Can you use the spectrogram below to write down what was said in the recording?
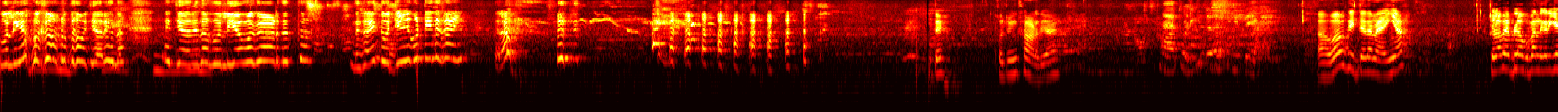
ਹੁਲੀਆ ਮਗਾੜਦਾ ਵਿਚਾਰੇ ਦਾ। ਵਿਚਾਰੇ ਦਾ ਹੁਲੀਆ ਮਗਾੜ ਦਿੱਤਾ। ਦਿਖਾਈ, ਦੂਜੀ ਵੀ ਗੁੱਟੀ ਦਿਖਾਈ। ਤੇ, ਕੁਝ ਨਹੀਂ ਖਾਣ ਦਿਆ। ਥੋੜੀ ਕਿਤੇ ਦੱਸੀ ਕਿਤੇ ਆ ਆਹੋ ਕੀਤਾ ਤਾਂ ਮੈਂ ਹੀ ਆ। ਚਲੋ ਫੇ ਬਲੌਗ ਬੰਦ ਕਰੀਏ।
